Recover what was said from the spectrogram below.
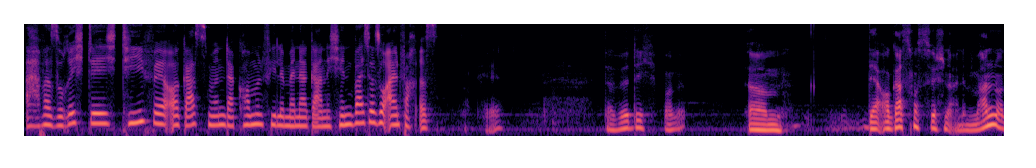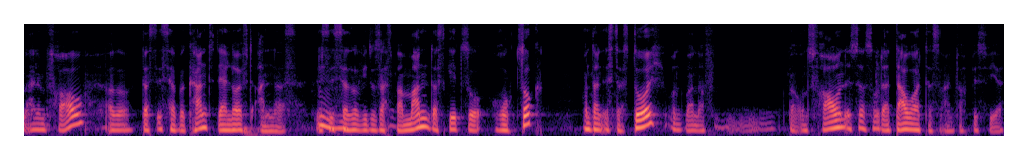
Aber so richtig tiefe Orgasmen, da kommen viele Männer gar nicht hin, weil es ja so einfach ist. Okay. Da würde ich. Ähm, der Orgasmus zwischen einem Mann und einem Frau, also das ist ja bekannt, der läuft anders. Es mhm. ist ja so, wie du sagst, beim Mann, das geht so ruckzuck und dann ist das durch und bei, einer, bei uns Frauen ist das so, da dauert das einfach, bis wir.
